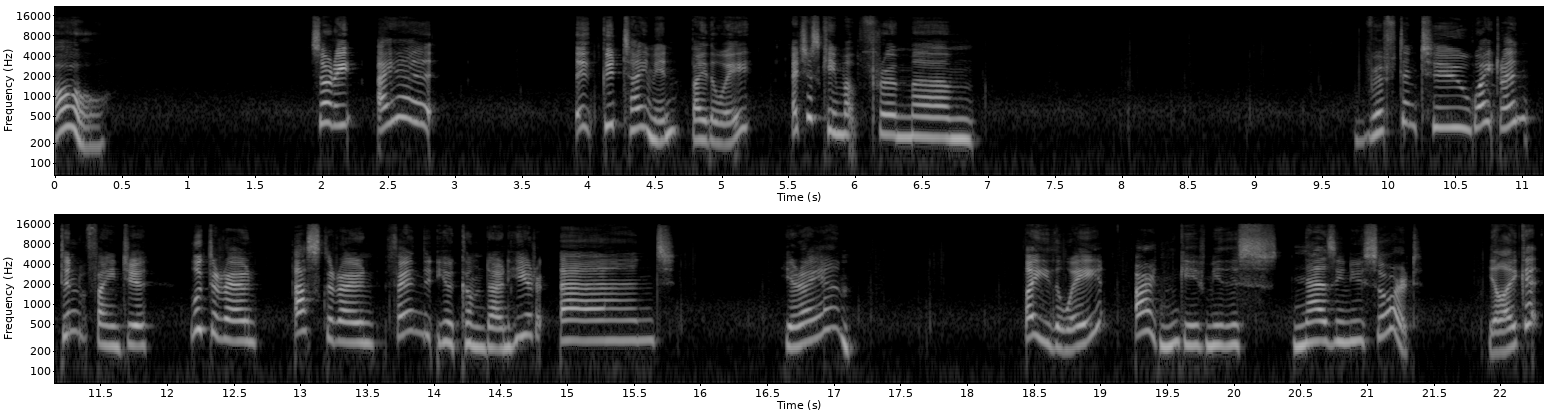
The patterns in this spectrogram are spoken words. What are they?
Oh. Sorry, I, uh... Good timing, by the way. I just came up from, um... Riften to Whiterun, didn't find you. Looked around, asked around, found that you'd come down here, and... Here I am. By the way, Arden gave me this nazy new sword. You like it?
